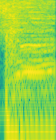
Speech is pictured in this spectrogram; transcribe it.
Just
